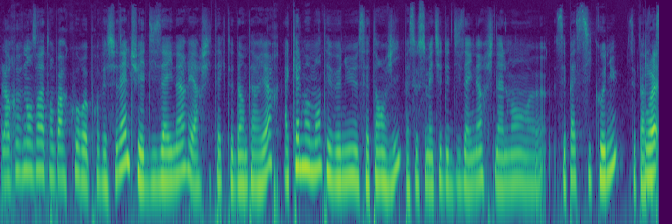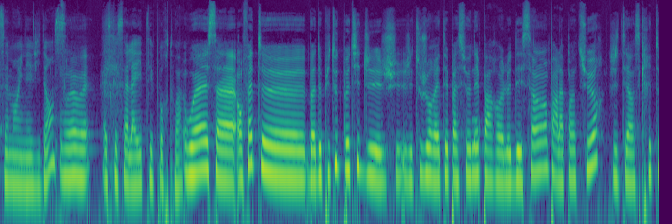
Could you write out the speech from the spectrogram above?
Alors revenons-en à ton parcours euh, professionnel. Tu es designer et architecte d'intérieur. À quel moment t'es venue cette envie? Parce que ce métier de designer, finalement, euh, c'est pas si connu. C'est pas forcément une évidence. Ouais, ouais. Est-ce que ça l'a été pour toi? Ouais, ça. En fait, euh, bah, depuis toute petite, j'ai toujours été passionnée par le dessin, par la peinture. J'étais inscrite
